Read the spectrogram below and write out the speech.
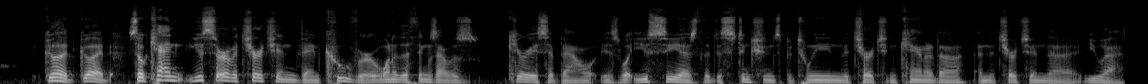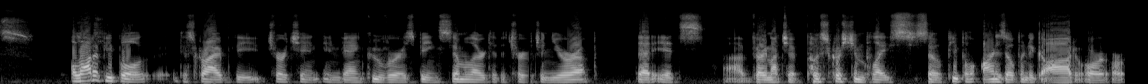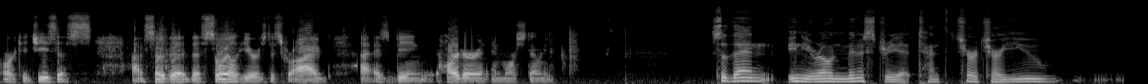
Good, good. So, Ken, you serve a church in Vancouver. One of the things I was curious about is what you see as the distinctions between the church in Canada and the church in the U.S. A lot of people describe the church in, in Vancouver as being similar to the church in Europe, that it's uh, very much a post Christian place, so people aren't as open to God or, or, or to Jesus. Uh, so the, the soil here is described uh, as being harder and, and more stony. So then, in your own ministry at 10th Church, are you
